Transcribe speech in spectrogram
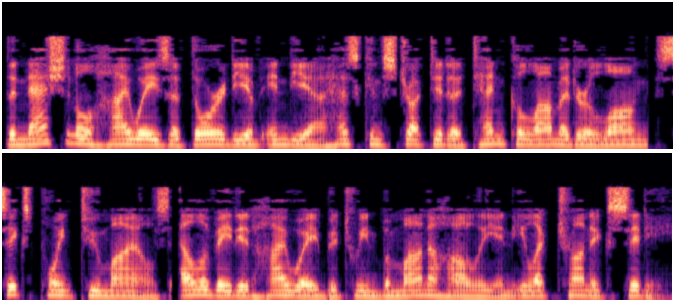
The National Highways Authority of India has constructed a 10 km long (6.2 miles) elevated highway between Bommanehalli and Electronics City.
